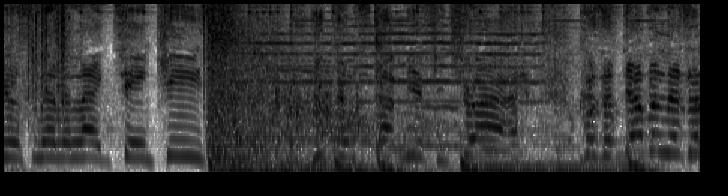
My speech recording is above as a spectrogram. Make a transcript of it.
Still smelling like 10 keys. You couldn't stop me if you tried. Cause the devil is a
